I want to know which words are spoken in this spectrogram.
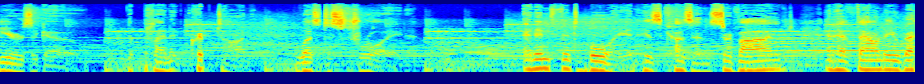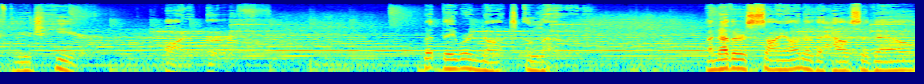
years ago, the planet Krypton was destroyed. An infant boy and his cousin survived and have found a refuge here on Earth. But they were not alone. Another scion of the House of El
